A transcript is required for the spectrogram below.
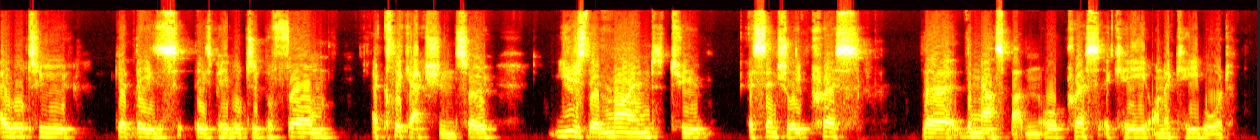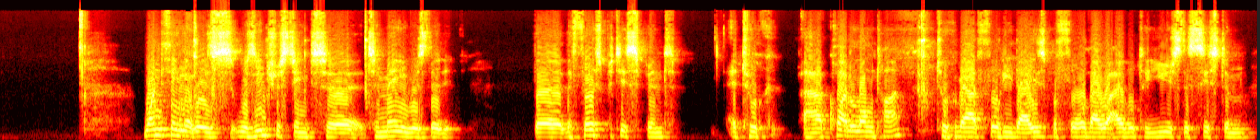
able to get these these people to perform a click action. So use their mind to essentially press the, the mouse button or press a key on a keyboard. One thing that was, was interesting to, to me was that the, the first participant, it took uh, quite a long time, it took about 40 days before they were able to use the system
